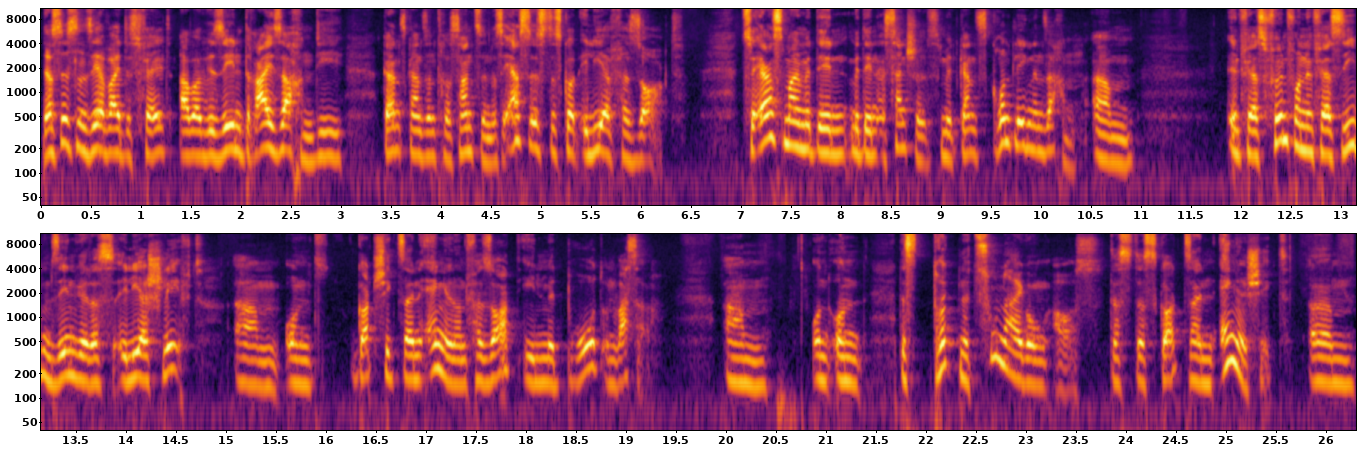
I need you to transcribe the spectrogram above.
das ist ein sehr weites Feld, aber wir sehen drei Sachen, die ganz, ganz interessant sind. Das erste ist, dass Gott Elia versorgt. Zuerst mal mit den, mit den Essentials, mit ganz grundlegenden Sachen. Ähm, in Vers 5 und in Vers 7 sehen wir, dass Elia schläft. Ähm, und Gott schickt seine Engel und versorgt ihn mit Brot und Wasser. Ähm, und, und das drückt eine Zuneigung aus, dass, dass Gott seinen Engel schickt. Ähm,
